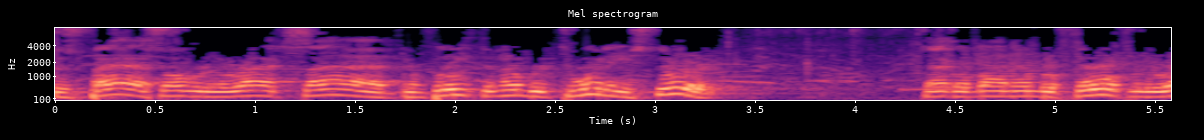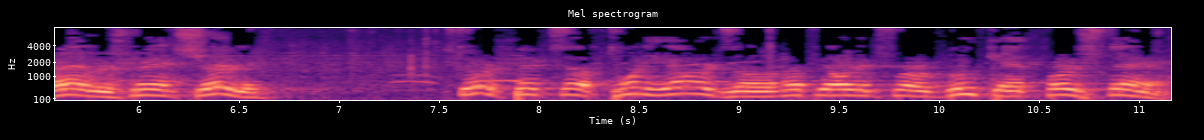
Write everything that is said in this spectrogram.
Torres's pass over to the right side, complete to number 20, Stewart. Tackled by number four for the Rattlers, Grant Shirley. Stewart picks up 20 yards though, enough yardage for a Blue Cat first down.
